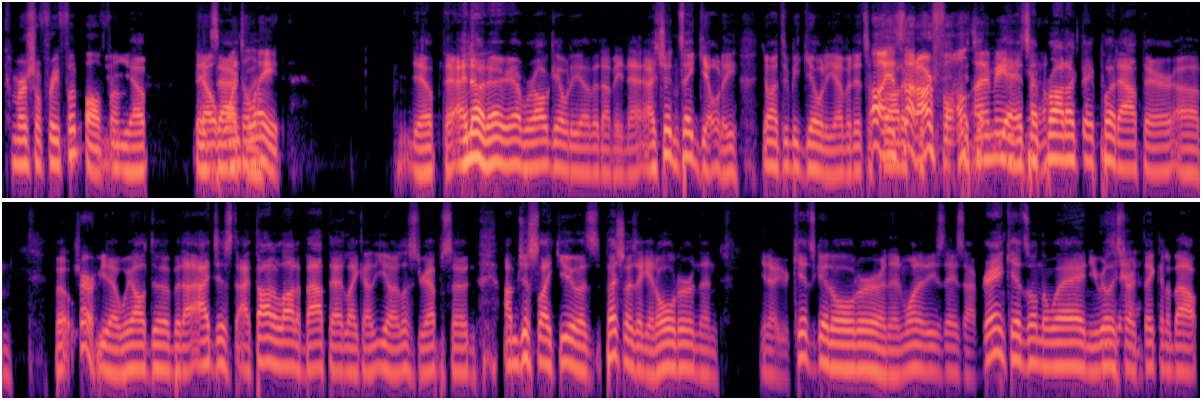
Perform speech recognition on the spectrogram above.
commercial free football from yep you know exactly. one to eight. Yep, I know. There, yeah, we're all guilty of it. I mean, I shouldn't say guilty. You don't have to be guilty of it. It's a oh, it's not our fault. A, I mean, yeah, it's a know. product they put out there. Um, but sure, you know, we all do it. But I, I just I thought a lot about that. Like, uh, you know, I listened to your episode. I'm just like you, as especially as I get older, and then you know your kids get older, and then one of these days I have grandkids on the way, and you really yeah. start thinking about,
